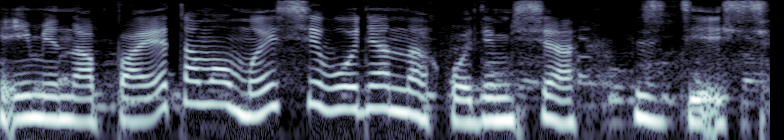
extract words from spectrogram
Именно поэтому мы сегодня находимся здесь.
